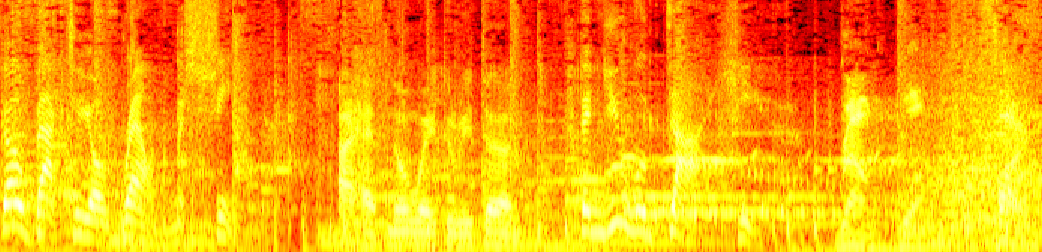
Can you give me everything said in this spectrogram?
Go back to your realm, machine. I have no way to return. Then you will die here. Round one, fight!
